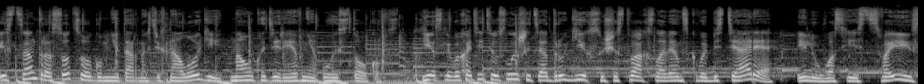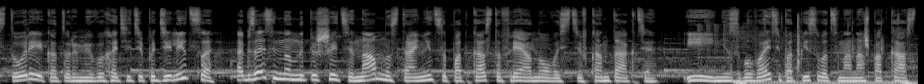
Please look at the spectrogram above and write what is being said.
из Центра социогуманитарных технологий «Наука деревни у истоков». Если вы хотите услышать о других существах славянского бестиария или у вас есть свои истории, которыми вы хотите поделиться, обязательно напишите нам на странице подкастов РИА Новости ВКонтакте. И не забывайте подписываться на наш подкаст.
